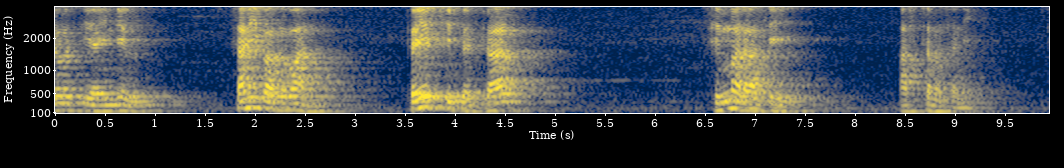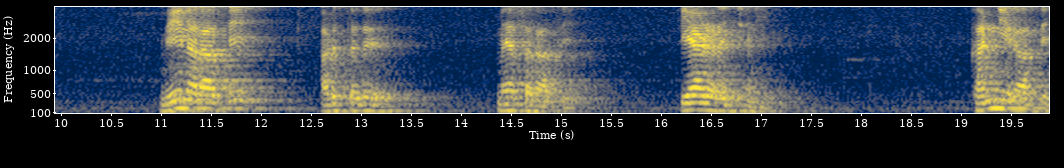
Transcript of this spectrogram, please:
இருபத்தி ஐந்தில் சனி பகவான் பயிற்சி பெற்றால் சிம்ம ராசி அஷ்டம சனி. மீன ராசி அடுத்தது மேசராசி ஏழரை சனி. கன்னி ராசி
